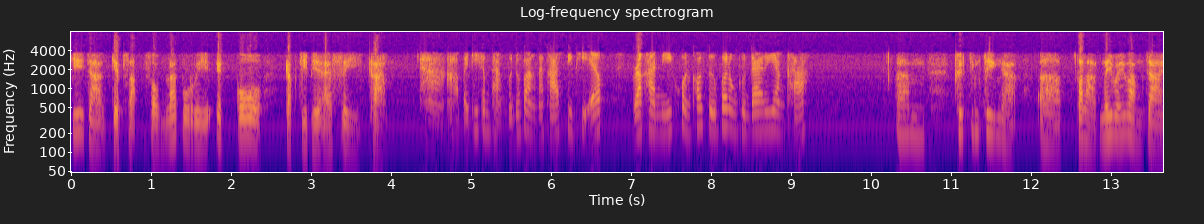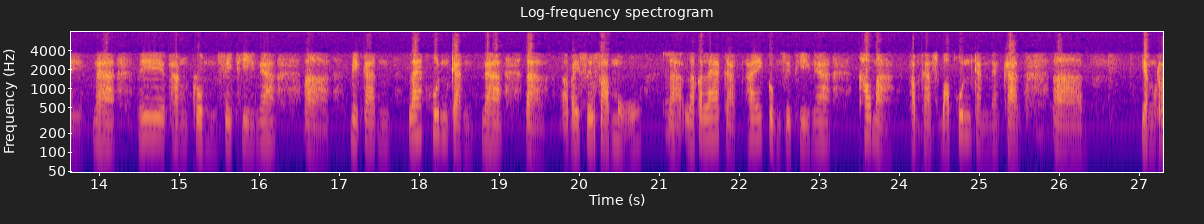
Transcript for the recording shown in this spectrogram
ที่จะเก็บสะสมราชบุรี EGCO กับ GPSC ครับค่ะอ่าไปที่คำถามคุณผู้ฟังนะคะ CPF ราคานี้ควรเข้าซื้อเพื่อลงทุนได้หรือยังคะอืมคือจริง ๆ อะอ่าตลาดไม่ไว้วางใจนะฮะที่ทางกลุ่ม CP เนี่ยอ่า มีการแลกหุ้นกันนะฮะอ่าเอาไปซื้อฟาร์มหมูนะแล้วก็แลกกับให้กลุ่ม CP เนี่ยเข้ามาทำการสวอปหุ้นกันนะครับอ่าอย่างไร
